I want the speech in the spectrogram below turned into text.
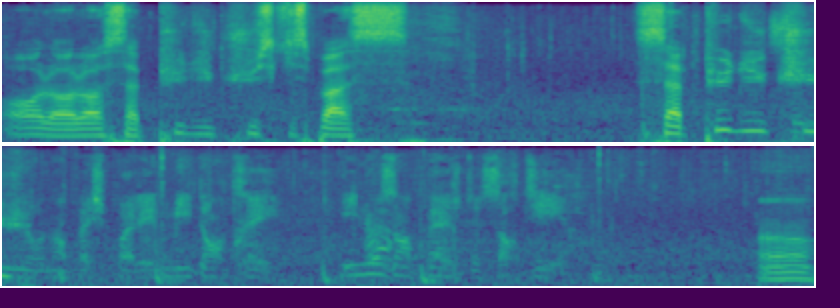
Oh là là, ça pue du cul ce qui se passe. Ça pue du cul. On n'empêche pas l'ennemi d'entrer. Il nous empêche de sortir. Hein.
